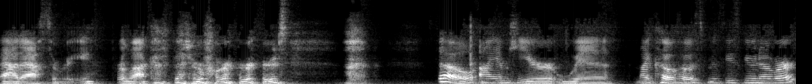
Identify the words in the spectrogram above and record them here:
badassery, for lack of better word. so I am here with my co-host, Missy Schoonover.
